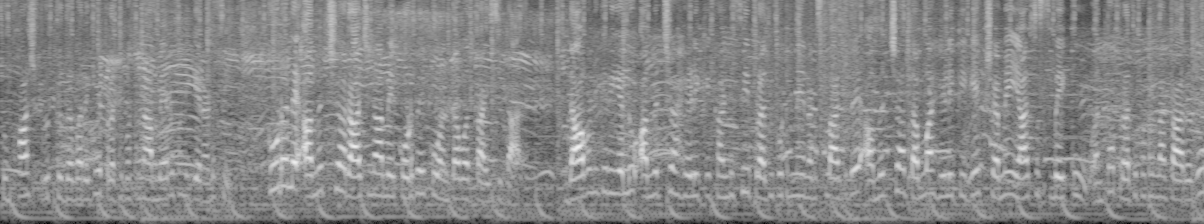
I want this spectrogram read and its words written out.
ಸುಭಾಷ್ ವೃತ್ತದವರೆಗೆ ಪ್ರತಿಭಟನಾ ಮೆರವಣಿಗೆ ನಡೆಸಿ ಕೂಡಲೇ ಅಮಿತ್ ಶಾ ರಾಜೀನಾಮೆ ಕೊಡಬೇಕು ಅಂತ ಒತ್ತಾಯಿಸಿದ್ದಾರೆ. ದಾವಣಗೆರೆಯಲ್ಲೂ ಅಮಿತ್ ಶಾ ಹೇಳಿಕೆ ಖಂಡಿಸಿ ಪ್ರತಿಭಟನೆ ನಡೆಸಲಾಗಿದೆ. ಅಮಿತ್ ಶಾ ತಮ್ಮ ಹೇಳಿಕೆಗೆ ಕ್ಷಮೆ ಯಾಚಿಸಬೇಕು ಅಂತ ಪ್ರತಿಭಟನಾಕಾರರು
